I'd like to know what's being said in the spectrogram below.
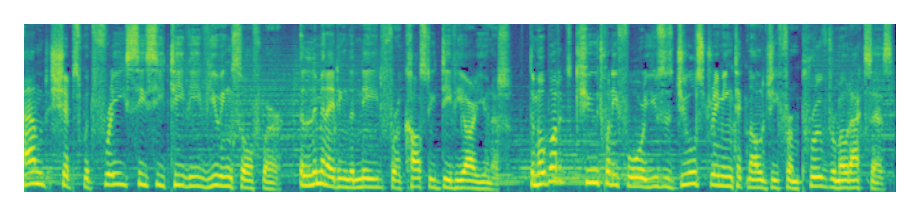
and ships with free CCTV viewing software, eliminating the need for a costly DVR unit. The Mobotix Q24 uses dual streaming technology for improved remote access.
